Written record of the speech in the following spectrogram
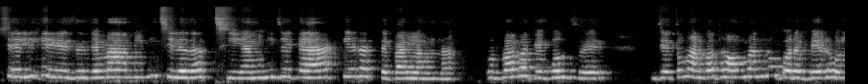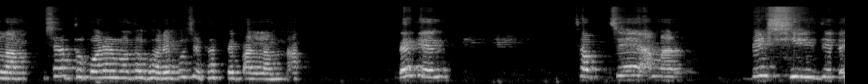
সে লিখে গেছে যে, মা, আমি মিছিলে যাচ্ছি, আমি নিজেকে আটকে রাখতে পারলাম না। ওর বাবাকে বলছে যে, তোমার কথা অমান্য করে বের হলাম স্বার্থপরের মতো ঘরে বসে থাকতে পারলাম না। দেখেন, সবচেয়ে আমার বেশি যেটা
